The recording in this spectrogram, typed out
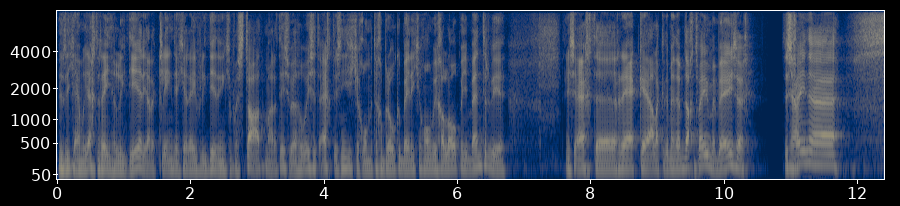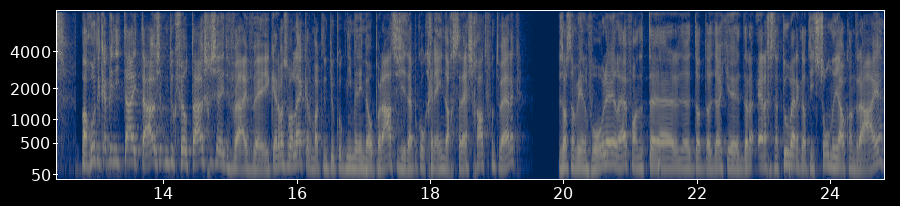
Dus jij moet echt revalideren. Ja, dat klinkt dat je revalideert en dat je van staat. Maar het is wel, hoe is het echt? Het is niet dat je gewoon met een gebroken been... dat je gewoon weer gaat lopen en je bent er weer. Het is echt rekken. Elke, daar ben ik dag twee uur mee bezig. Het is ja. geen... Maar goed, ik heb in die tijd thuis, heb ik natuurlijk veel thuis gezeten vijf weken. En dat was wel lekker, omdat ik natuurlijk ook niet meer in de operatie zit. Heb ik ook geen één dag stress gehad van het werk. Dus dat is dan weer een voordeel, hè, van het, uh, dat, dat, dat je er ergens naartoe werkt dat iets zonder jou kan draaien.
